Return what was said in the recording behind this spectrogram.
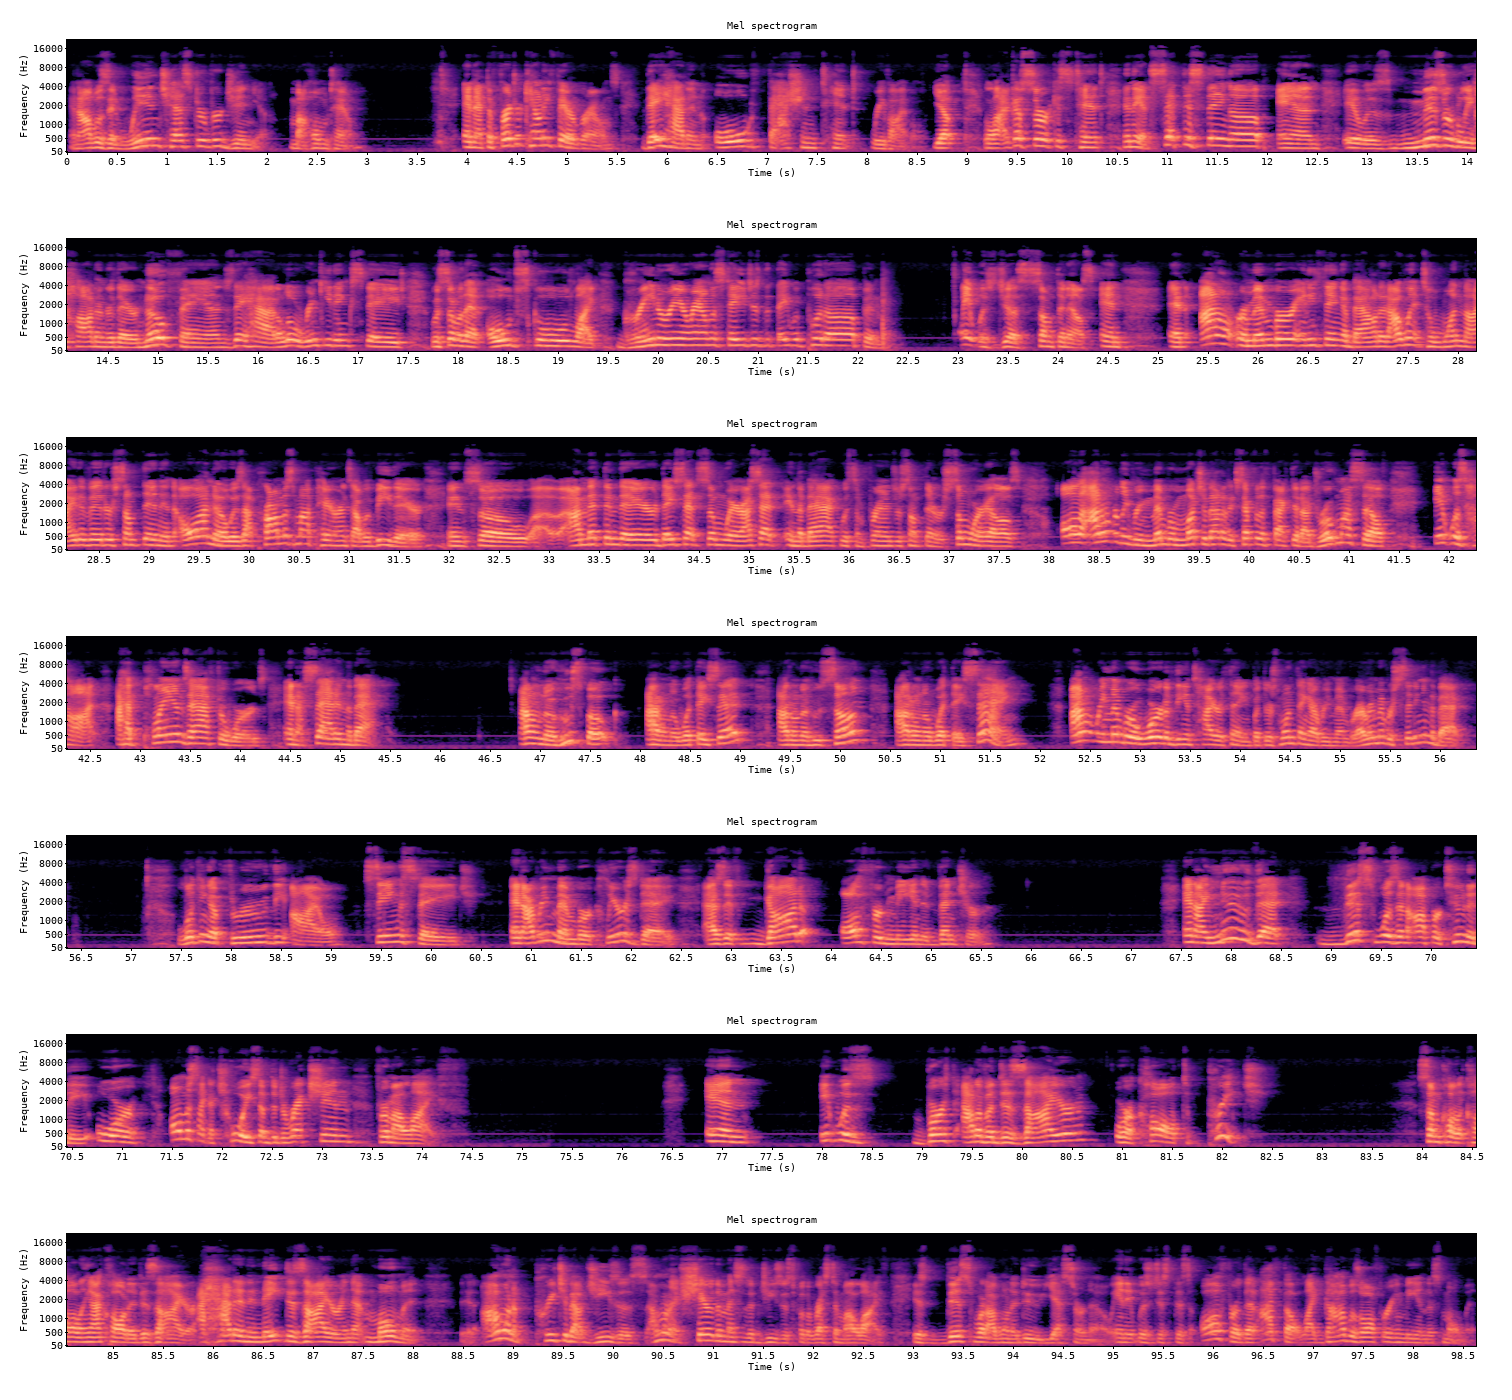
And I was in Winchester, Virginia, my hometown. And at the Frederick County Fairgrounds, they had an old fashioned tent revival. Yep, like a circus tent. And they had set this thing up, and it was miserably hot under there, no fans. They had a little rinky dink stage with some of that old school, like greenery around the stages that they would put up. And it was just something else. And and I don't remember anything about it. I went to one night of it or something, and all I know is I promised my parents I would be there. And so uh, I met them there. They sat somewhere. I sat in the back with some friends or something or somewhere else. All I don't really remember much about it except for the fact that I drove myself. It was hot. I had plans afterwards, and I sat in the back. I don't know who spoke. I don't know what they said. I don't know who sung. I don't know what they sang. I don't remember a word of the entire thing, but there's one thing I remember. I remember sitting in the back, looking up through the aisle, seeing the stage, and I remember clear as day as if God offered me an adventure. And I knew that this was an opportunity or almost like a choice of the direction for my life. And it was birthed out of a desire or a call to preach. Some call it calling, I call it a desire. I had an innate desire in that moment that I want to preach about Jesus. I want to share the message of Jesus for the rest of my life. Is this what I want to do? Yes or no? And it was just this offer that I felt like God was offering me in this moment.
